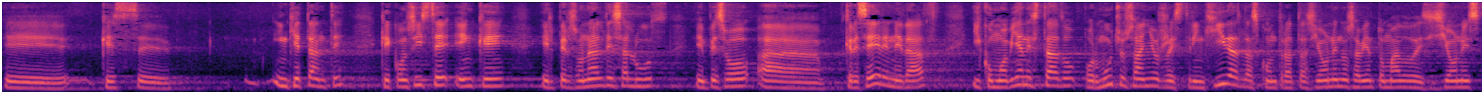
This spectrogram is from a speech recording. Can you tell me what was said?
eh, que es eh, inquietante, que consiste en que el personal de salud empezó a crecer en edad y como habían estado por muchos años restringidas las contrataciones, no se habían tomado decisiones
